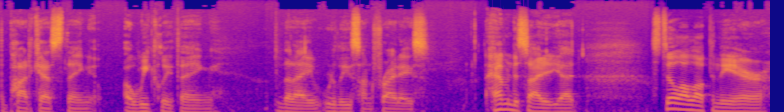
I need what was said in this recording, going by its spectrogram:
the podcast thing a weekly thing that I release on Fridays. I haven't decided yet. Still all up in the air.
